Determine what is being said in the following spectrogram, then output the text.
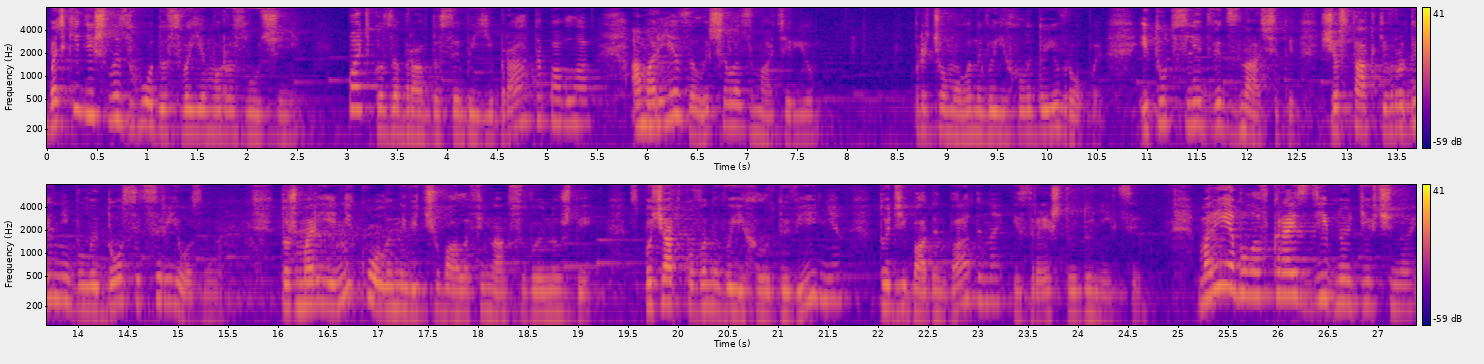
батьки дійшли згоди у своєму розлученні. Батько забрав до себе її брата Павла, а Марія залишила з матір'ю. Причому вони виїхали до Європи. І тут слід відзначити, що статки в родині були досить серйозними. Тож Марія ніколи не відчувала фінансової нужди. Спочатку вони виїхали до Відня, тоді Баден-Бадена і зрештою до Ніці. Марія була вкрай здібною дівчиною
